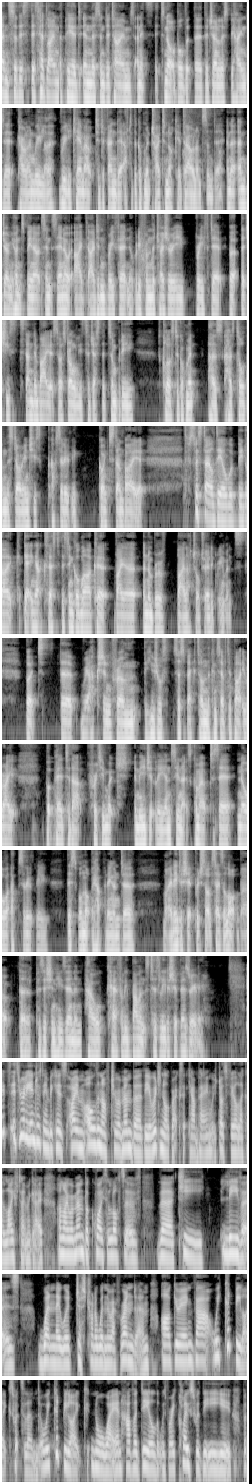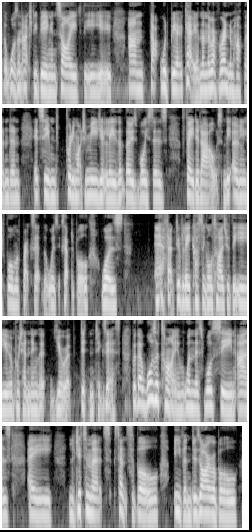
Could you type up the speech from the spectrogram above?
And so this this headline appeared in the Sunday Times, and it's it's notable that the the journalist behind it, Caroline Wheeler, really came out to defend it after the government tried to knock it down on Sunday. And and Jeremy Hunt's been out since saying, "No, oh, I I didn't brief it. Nobody from the Treasury briefed it, but that she's standing by it so strongly suggests that somebody close to government has has told them the story, and she's absolutely going to stand by it. The Swiss style deal would be like getting access to the single market via a number of bilateral trade agreements. But the reaction from the usual suspects on the Conservative Party right put paid to that pretty much immediately. And Sunak's come out to say, no, absolutely, this will not be happening under my leadership, which sort of says a lot about the position he's in and how carefully balanced his leadership is, really. It's it's really interesting because I'm old enough to remember the original Brexit campaign, which does feel like a lifetime ago, and I remember quite a lot of the key levers when they were just trying to win the referendum, arguing that we could be like Switzerland or we could be like Norway and have a deal that was very close with the EU, but that wasn't actually being inside the EU. And that would be okay. And then the referendum happened, and it seemed pretty much immediately that those voices faded out. The only form of Brexit that was acceptable was effectively cutting all ties with the EU and pretending that Europe didn't exist. But there was a time when this was seen as a legitimate, sensible, even desirable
